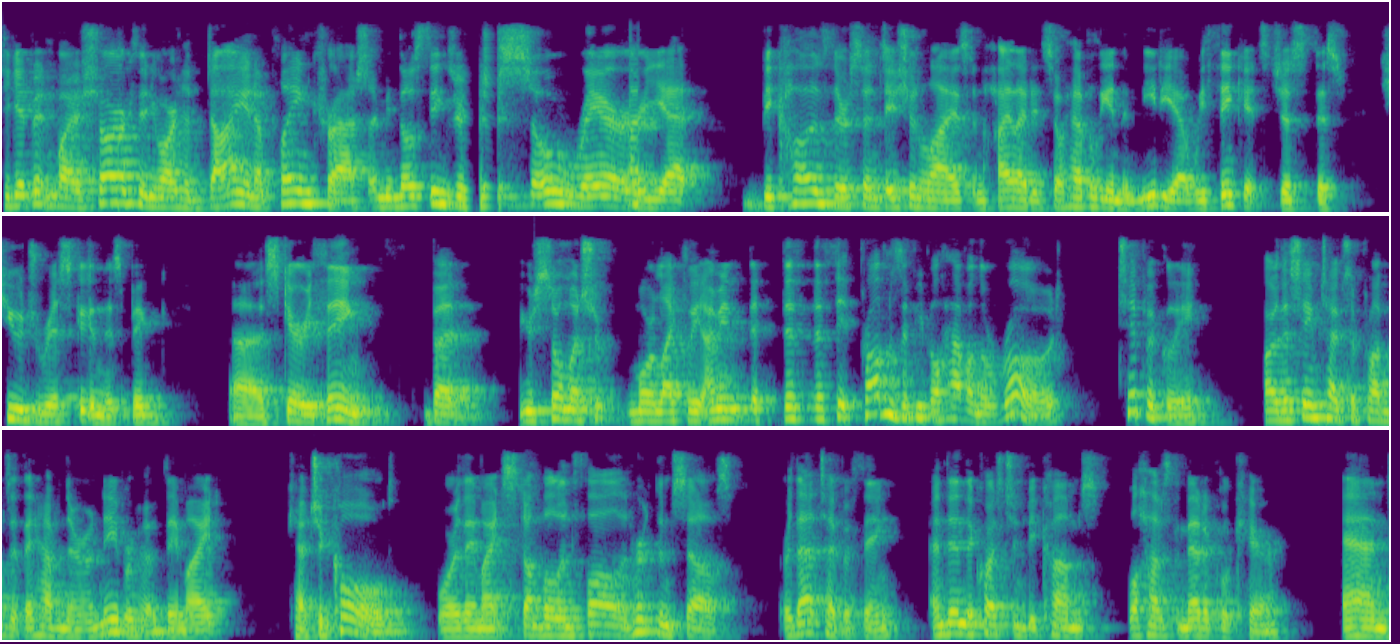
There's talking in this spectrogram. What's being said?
to get bitten by a shark than you are to die in a plane crash. I mean, those things are just so rare, yet because they're sensationalized and highlighted so heavily in the media, we think it's just this huge risk and this big, uh, scary thing. But you're so much more likely. I mean, the, the, the th- problems that people have on the road typically are the same types of problems that they have in their own neighborhood. They might catch a cold, or they might stumble and fall and hurt themselves, or that type of thing. And then the question becomes, well, how's the medical care? And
